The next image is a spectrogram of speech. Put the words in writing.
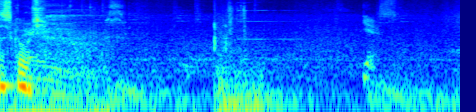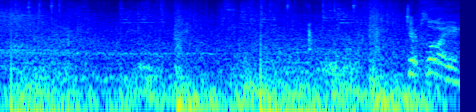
Das ist gut. Yes. Deploying.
